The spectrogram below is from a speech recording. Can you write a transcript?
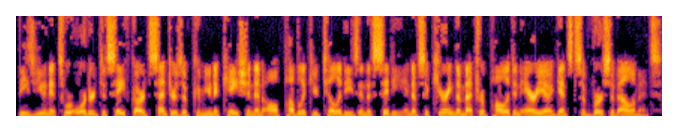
these units were ordered to safeguard centers of communication and all public utilities in the city and of securing the metropolitan area against subversive elements.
